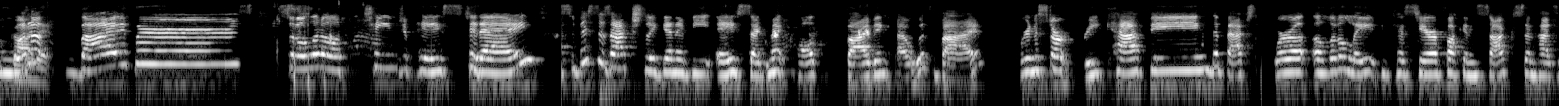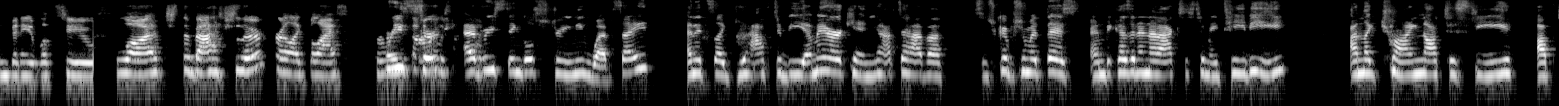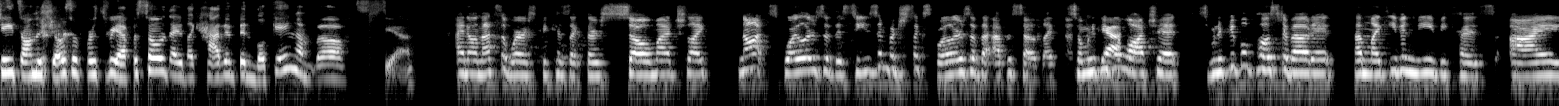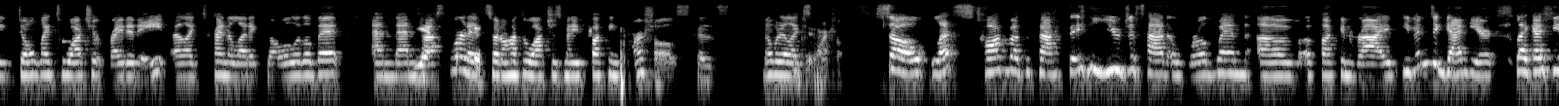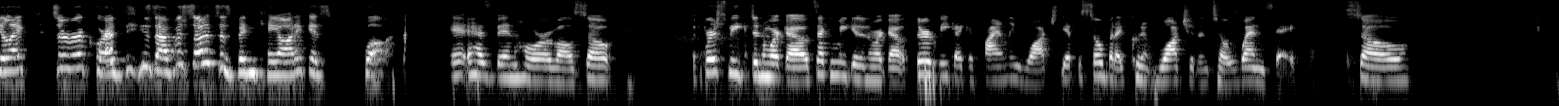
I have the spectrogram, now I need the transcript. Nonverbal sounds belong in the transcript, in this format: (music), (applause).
what up, vibers? So a little change of pace today. So this is actually going to be a segment called Vibing Out with Vibe. We're going to start recapping The Bachelor. We're a, little late because Sierra fucking sucks and hasn't been able to watch The Bachelor for like the last three. Research every single streaming website, and it's like you have to be American. You have to have a subscription with this, and because I didn't have access to my TV, I'm like trying not to see updates on the show. So for three episodes, I like haven't been looking. I'm oh, yeah. I know, and that's the worst because like there's so much like not spoilers of the season, but just like spoilers of the episode. Like so many people yeah. watch it, so many people post about it. I'm like, even me, because I don't like to watch it right at eight. I like to kind of let it go a little bit and then yeah. fast forward it so I don't have to watch as many fucking commercials because nobody likes commercials. So let's talk about the fact that (laughs) you just had a whirlwind of a fucking ride, even to get here. Like, I feel like to record (laughs) these episodes has been chaotic as fuck. It has been horrible. So the first week didn't work out. Second week it didn't work out. Third week I could finally watch the episode, but I couldn't watch it until Wednesday. So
